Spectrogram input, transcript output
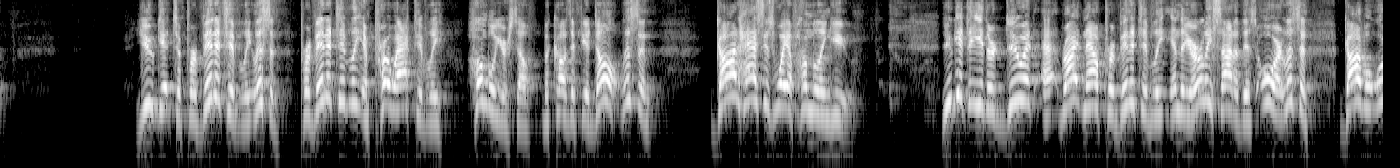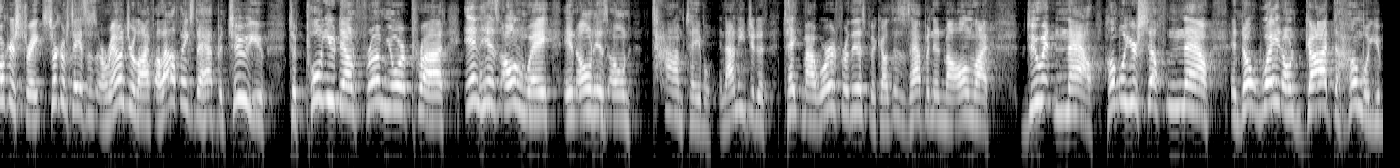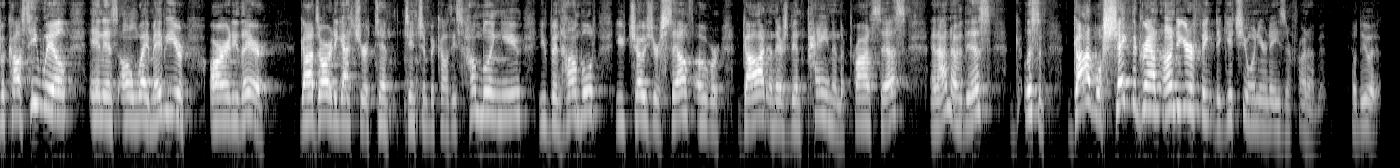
You get to preventatively, listen, preventatively and proactively humble yourself because if you don't, listen, God has his way of humbling you. You get to either do it at, right now preventatively in the early side of this, or listen, God will orchestrate circumstances around your life, allow things to happen to you to pull you down from your pride in His own way and on His own timetable. And I need you to take my word for this because this has happened in my own life. Do it now. Humble yourself now. And don't wait on God to humble you because He will in His own way. Maybe you're already there. God's already got your attention because He's humbling you. You've been humbled. You chose yourself over God, and there's been pain in the process. And I know this. Listen, God will shake the ground under your feet to get you on your knees in front of Him. He'll do it.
